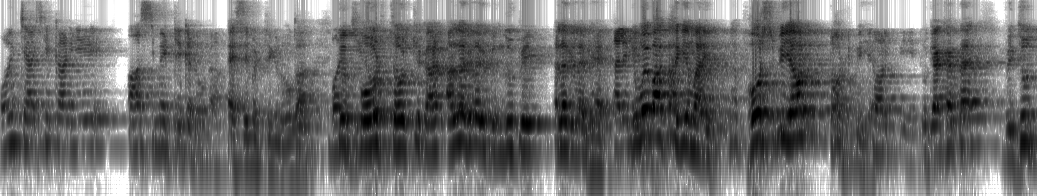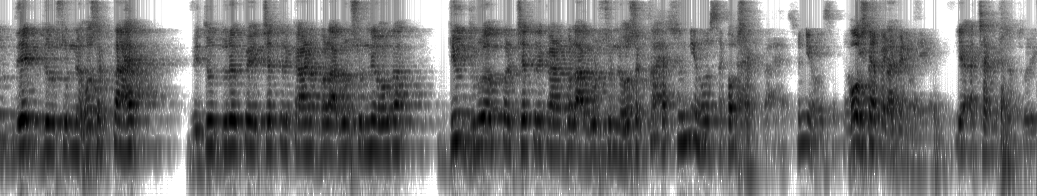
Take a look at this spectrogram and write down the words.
पॉइंट चार्ज के कारण ये असिमेट्रिकल होगा। एसिमेट्रिकल होगा। तो ज़ीरो। पॉइंट के कारण अलग अलग बिंदु पे अलग अलग है। अलग- ये वही बात आ गई हमारी फोर्स भी है और टॉर्क भी है। टॉर्क भी है। तो क्या कहता है? विद्युत देख ध्रुव शून्य हो सकता है। विद्युत ध्रुव पे क्षेत्र कारण बल आगुण शून्य होगा। द्विध्रुव ध्रुव पर क्षेत्र कारण बल आगुण शून्य हो सकता है। शून्य हो सकता हो है। सकता है। शून्य हो सकता हो। है सकता है। ये अच्छा क्वेश्चन थोड़ी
